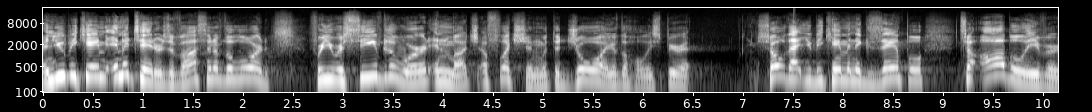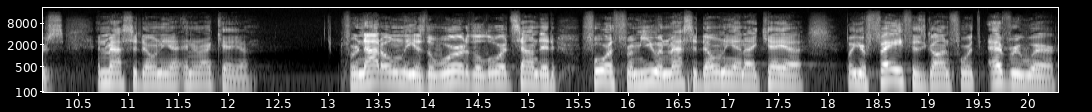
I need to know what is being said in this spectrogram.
And you became imitators of us and of the Lord, for you received the word in much affliction with the joy of the Holy Spirit, so that you became an example to all believers in Macedonia and in Achaia. For not only is the word of the Lord sounded forth from you in Macedonia and Achaia, but your faith has gone forth everywhere,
